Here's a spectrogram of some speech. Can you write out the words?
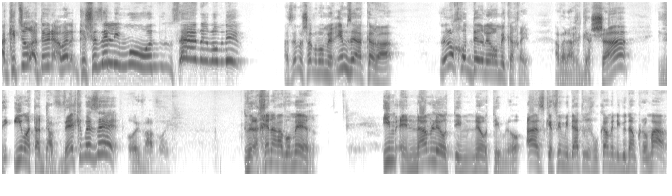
הקיצור, אתם יודעים, אבל כשזה לימוד, בסדר, לומדים. אז זה מה שהרב אומר, אם זה הכרה, זה לא חודר לעומק החיים. אבל הרגשה, ואם אתה דבק בזה, אוי ואבוי. ולכן הרב אומר, אם אינם נאותים, נאותים לו, אז כפי מידת רחוקם וניגודם, כלומר,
